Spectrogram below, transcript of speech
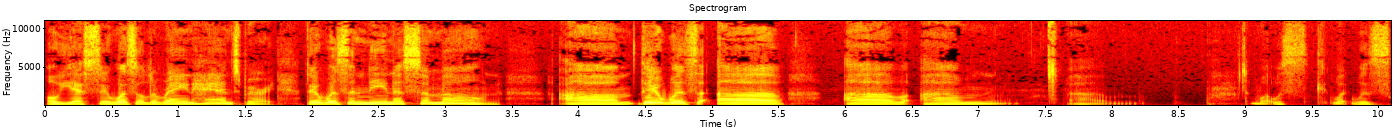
Oh, yes, there was a Lorraine Hansberry. There was a Nina Simone. Um, there was a, um, um, what was what was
